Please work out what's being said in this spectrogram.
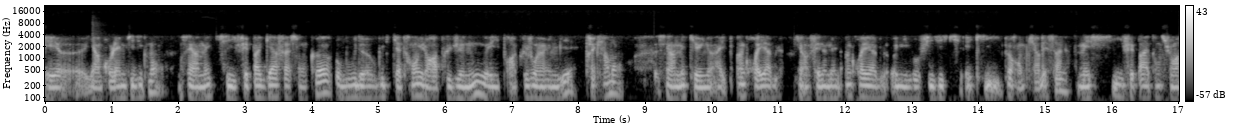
Et euh, il y a un problème physiquement. C'est un mec qui fait pas gaffe à son corps. Au bout de, au bout de 4 ans, il aura plus de genoux et il pourra plus jouer en NBA, très clairement. C'est un mec qui a une hype incroyable, qui a un phénomène incroyable au niveau physique et qui peut remplir des salles. Mais s'il fait pas attention à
